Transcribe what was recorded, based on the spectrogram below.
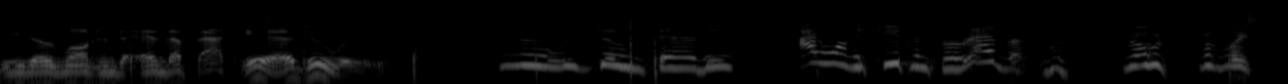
We don't want him to end up back here, do we? No, we don't, Daddy. I want to keep him forever. No, no, please,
